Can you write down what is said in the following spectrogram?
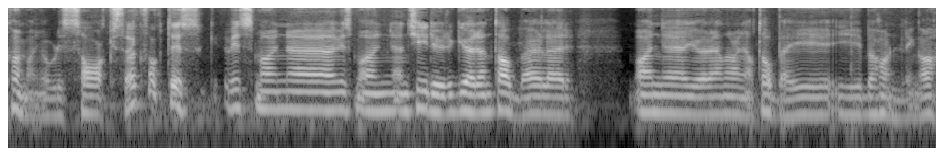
kan man jo bli saksøkt, faktisk. Hvis, man, eh, hvis man, en kirurg gjør en tabbe, eller man eh, gjør en eller annen tabbe i, i behandlinga.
